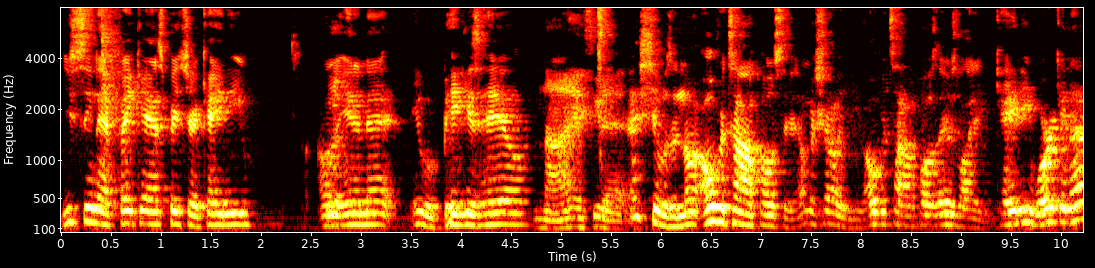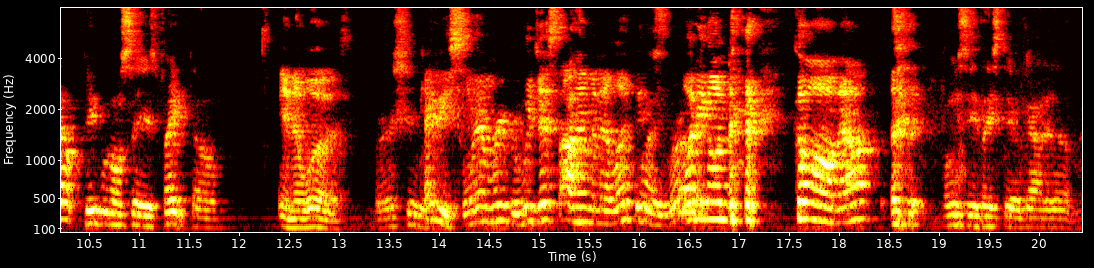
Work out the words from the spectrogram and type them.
You seen that fake ass picture of KD on the internet? He was big as hell. Nah, I ain't see that. That shit was annoying. Overtime posted it. I'm gonna show you. Overtime posted. It was like KD working out. People gonna say it's fake though. And it was. Bro, that shit was. Maybe Slim Reaper. We just saw him in the Olympics. Like, what he gonna do? Come on now. Let me see if they still got it up, man.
